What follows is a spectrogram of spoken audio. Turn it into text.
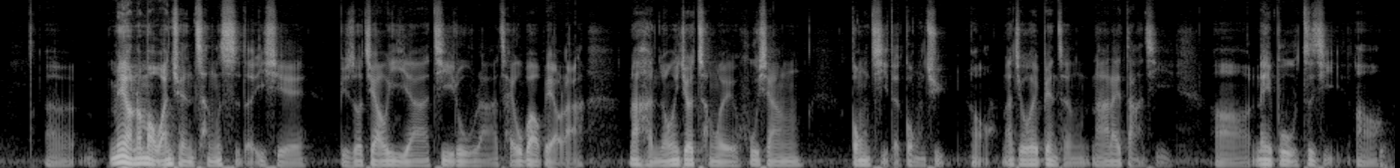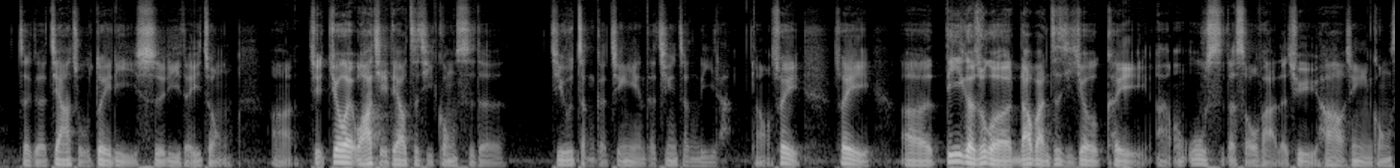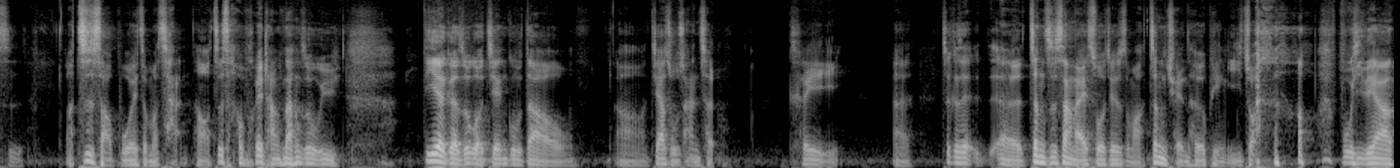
呃没有那么完全诚实的一些，比如说交易啊、记录啦、财务报表啦，那很容易就成为互相攻击的工具哦，那就会变成拿来打击啊内、部自己啊、这个家族对立势力的一种啊、就就会瓦解掉自己公司的。几乎整个经营的竞争力了。哦，所以所以呃，第一个，如果老板自己就可以啊、用务实的手法的去好好经营公司啊、至少不会这么惨，哦，至少不会锒铛入狱。第二个，如果兼顾到啊、家族传承，可以呃，这个是呃政治上来说就是什么政权和平移转，不一定要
